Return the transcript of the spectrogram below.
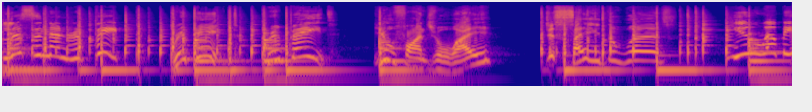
Listen and repeat! Repeat. Repeat! You'll find your way. Just say the words. You will be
